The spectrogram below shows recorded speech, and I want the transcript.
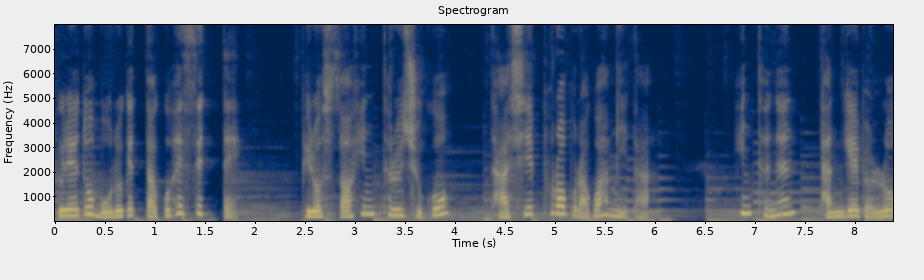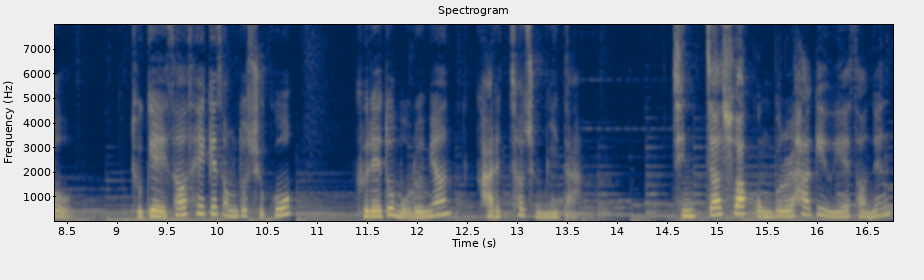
그래도 모르겠다고 했을 때 비로소 힌트를 주고 다시 풀어보라고 합니다. 힌트는 단계별로 두 개에서 세개 정도 주고 그래도 모르면 가르쳐 줍니다. 진짜 수학 공부를 하기 위해서는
